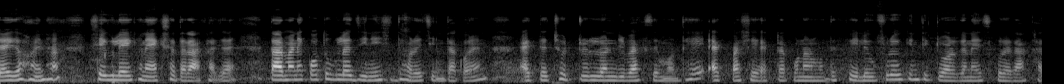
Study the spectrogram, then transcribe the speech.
জায়গা হয় না, সেগুলো এখানে একসাথে রাখা যায়। তার মানে কতগুলো জিনিস ধরে চিন্তা করেন, একটা ছোট্ট লন্ড্রি বাক্সের মধ্যে, এক পাশে একটা কোণার মধ্যে ফেলে, উপরেও কিন্তু একটু অর্গানাইজ করে রাখা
